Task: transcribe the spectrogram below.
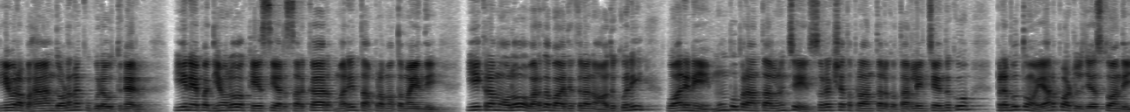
తీవ్ర భయాందోళనకు గురవుతున్నారు. ఈ నేపథ్యంలో కేసీఆర్ సర్కార్ మరింత అప్రమత్తమైంది. ఈ క్రమంలో వరద బాధితులను ఆదుకుని వారిని ముంపు ప్రాంతాల నుంచి సురక్షిత ప్రాంతాలకు తరలించేందుకు ప్రభుత్వం ఏర్పాట్లు చేస్తోంది.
